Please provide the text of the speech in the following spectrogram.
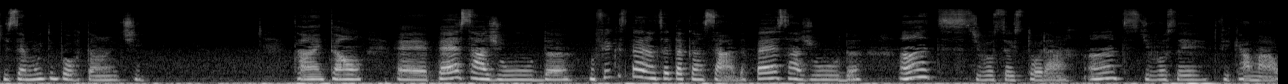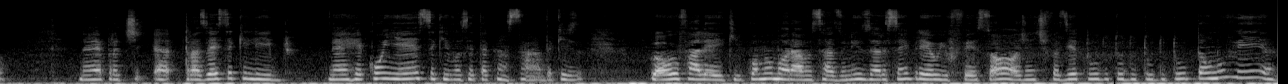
que isso é muito importante. Tá? Então, é, peça ajuda. Não fica esperando você estar tá cansada. Peça ajuda antes de você estourar, antes de você ficar mal, né? Para é, trazer esse equilíbrio, né? Reconheça que você está cansada, que igual eu falei que como eu morava nos Estados Unidos era sempre eu e o Fê só, a gente fazia tudo, tudo, tudo, tudo, então não via.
